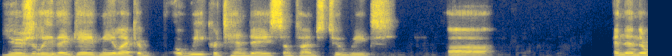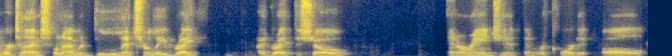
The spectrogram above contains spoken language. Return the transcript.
usually they gave me like a, a week or 10 days, sometimes two weeks. Uh, and then there were times when I would literally write, I'd write the show and arrange it and record it all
